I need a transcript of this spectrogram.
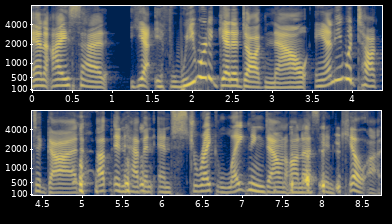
And I said, yeah, if we were to get a dog now, Andy would talk to God up in heaven and strike lightning down on us and kill us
